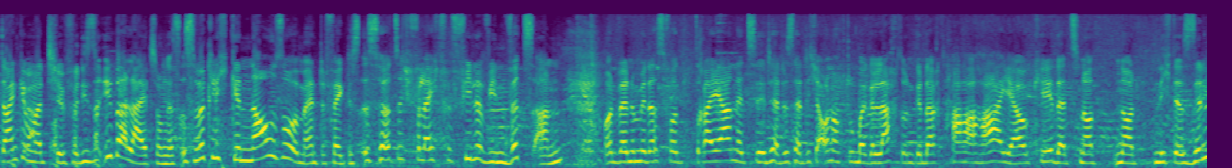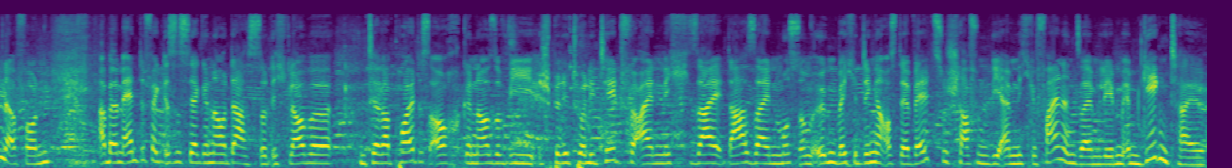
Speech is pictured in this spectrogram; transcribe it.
Danke, Mathieu, für diese Überleitung. Es ist wirklich genau so im Endeffekt. Es ist, hört sich vielleicht für viele wie ein Witz an. Und wenn du mir das vor drei Jahren erzählt hättest, hätte ich auch noch drüber gelacht und gedacht, hahaha, ja, okay, that's not, not, nicht der Sinn davon. Aber im Endeffekt ist es ja genau das. Und ich glaube, ein Therapeut ist auch genauso wie Spiritualität für einen nicht sei, da sein muss, um irgendwelche Dinge aus der Welt zu schaffen, die einem nicht gefallen in seinem Leben. Im Gegenteil.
